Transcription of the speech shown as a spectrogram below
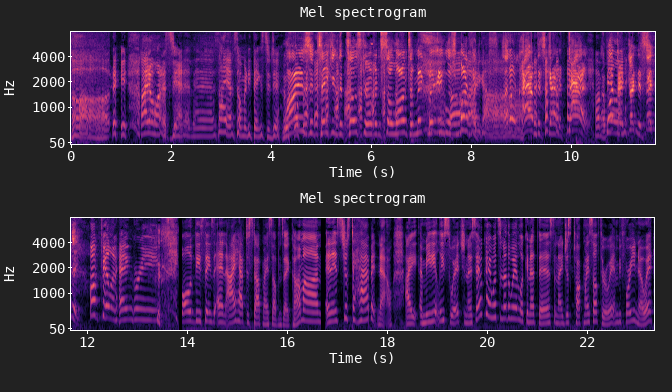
Oh, I don't want to stand in this. I have so many things to do. Why is it taking the toaster oven so long to make my English Oh muffin? my God. I don't have this kind of time. I'm I want that goodness in me. I'm feeling hangry. All of these things. And I have to stop myself and say, come on. And it's just a habit now. I immediately switch and I say, okay, what's another way of looking at this? And I just talk myself through it. And before you know it,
